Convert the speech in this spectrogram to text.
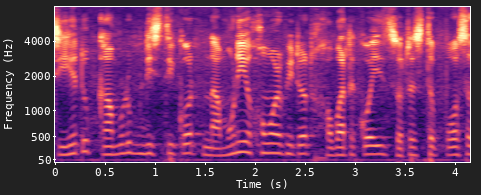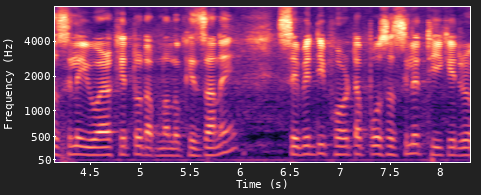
যিহেতু কামৰূপ ডিষ্ট্ৰিক্টত নামনি অসমৰ ভিতৰত সবাতোকৈ যথেষ্ট পষ্ট আছিলে ইয়াৰ ক্ষেত্ৰত আপোনালোকে জানে। ছেভেণ্টি ফ'ৰটা পষ্ট আছিলে ঠিক সেইদৰে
